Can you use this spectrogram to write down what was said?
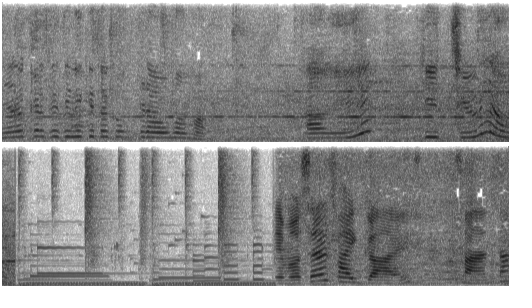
Enseña los calcetines que te ha comprado mamá. A ver, qué chulo. Tenemos el Five Guys, Santa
